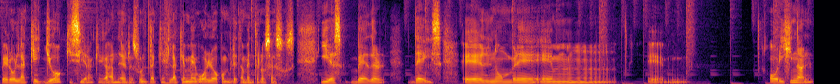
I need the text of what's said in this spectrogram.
Pero la que yo quisiera que gane resulta que es la que me voló completamente los sesos y es Better Days. El nombre em, em, original,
